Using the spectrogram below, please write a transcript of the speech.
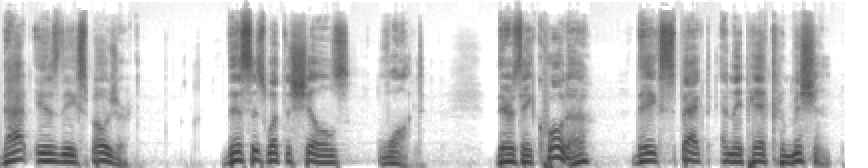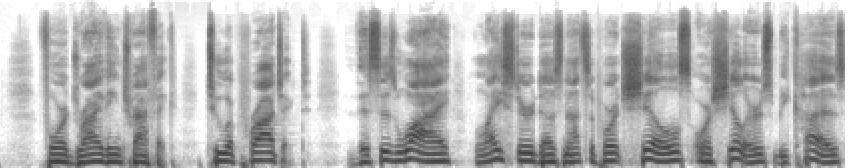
that is the exposure. This is what the shills want. There's a quota they expect, and they pay a commission for driving traffic to a project. This is why Leicester does not support shills or shillers because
